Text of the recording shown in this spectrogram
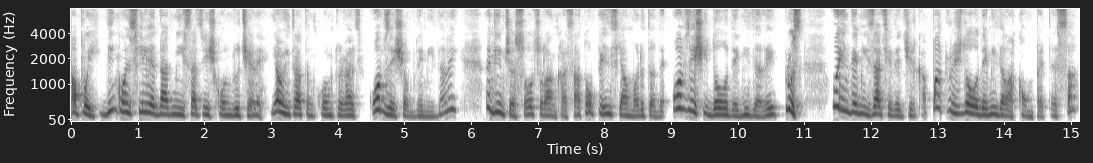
Apoi, din consiliile de administrație și conducere, i-au intrat în conturi alți 88.000 de lei, în timp ce soțul a încasat o pensie amărâtă de 82.000 de lei plus o indemnizație de circa 42.000 de la Competesa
